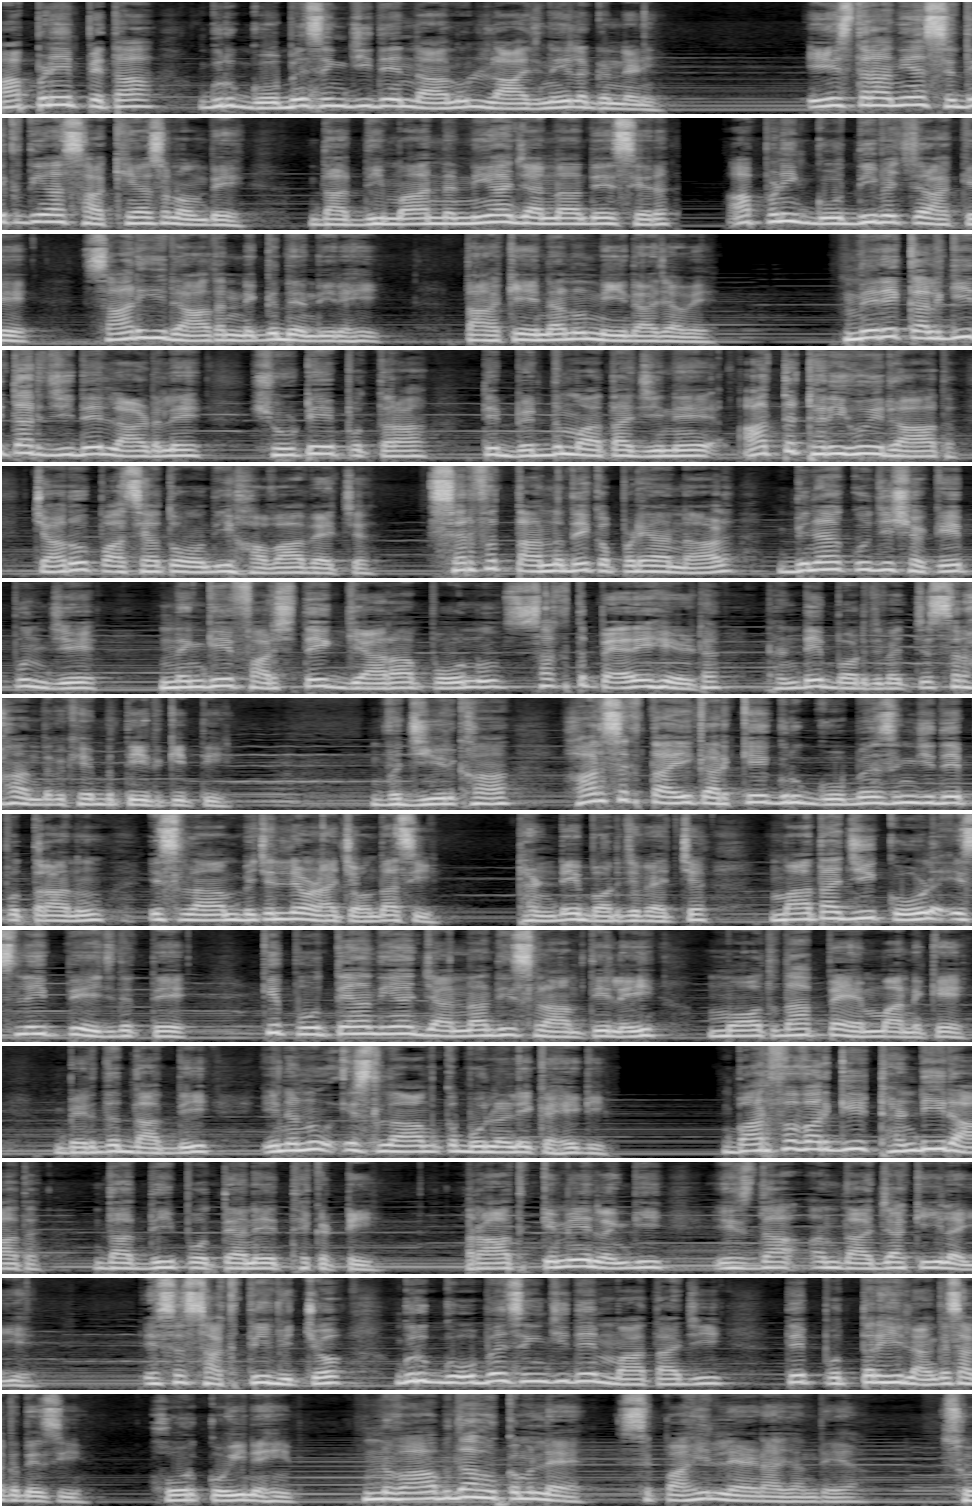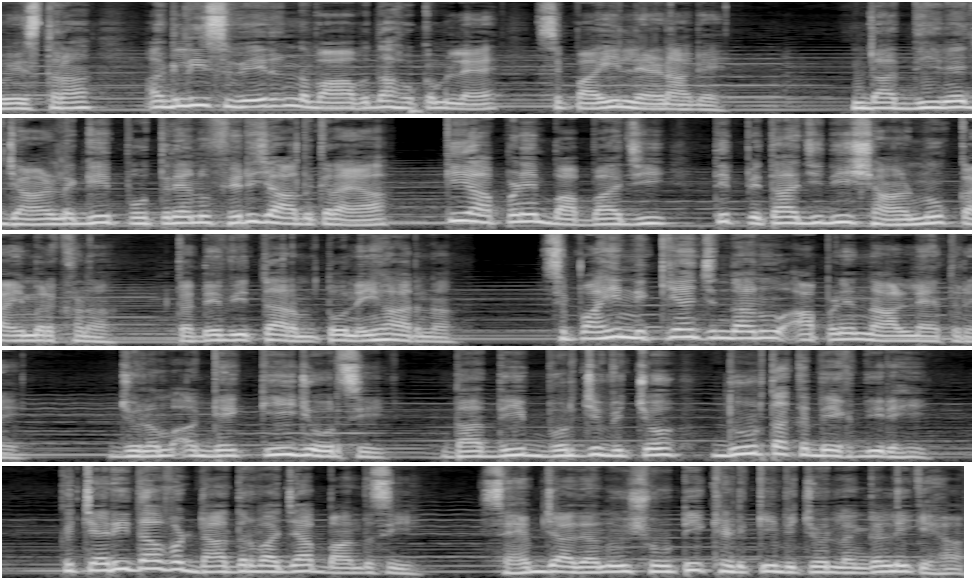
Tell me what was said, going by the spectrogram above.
ਆਪਣੇ ਪਿਤਾ ਗੁਰੂ ਗੋਬਿੰਦ ਸਿੰਘ ਜੀ ਦੇ ਨਾਂ ਨੂੰ ਲਾਜ ਨਹੀਂ ਲੱਗਣ ਦੇਣੀ। ਇਸ ਤਰ੍ਹਾਂ ਦੀਆਂ ਸਿੱਧਕ ਦੀਆਂ ਸਾਖੀਆਂ ਸੁਣਾਉਂਦੇ, ਦਾਦੀ ਮਾਂ ਨੰਨੀਆਂ ਜਾਨਾਂ ਦੇ ਸਿਰ ਆਪਣੀ ਗੋਦੀ ਵਿੱਚ ਰੱਖ ਕੇ ਸਾਰੀ ਰਾਤ ਨਿੱਘ ਦਿੰਦੀ ਰਹੀ, ਤਾਂ ਕਿ ਇਹਨਾਂ ਨੂੰ ਨੀਂਦ ਆ ਜਾਵੇ। ਮੇਰੇ ਕਲਗੀਧਰ ਜੀ ਦੇ ਲਾਡਲੇ ਛੋਟੇ ਪੁੱਤਰਾਂ ਤੇ ਬਿਰਧ ਮਾਤਾ ਜੀ ਨੇ ਅੱਤ ਠਰੀ ਹੋਈ ਰਾਤ ਚਾਰੋਂ ਪਾਸਿਆਂ ਤੋਂ ਆਉਂਦੀ ਹਵਾ ਵਿੱਚ ਸਿਰਫ ਤਨ ਦੇ ਕੱਪੜਿਆਂ ਨਾਲ ਬਿਨਾਂ ਕੁਝ ਛਕੇ ਪੁੰਜੇ ਨੰਗੇ ਫਰਸ਼ ਤੇ 11 ਪੋਹ ਨੂੰ ਸਖਤ ਪੈਰੇ ਹੇਠ ਠੰਡੇ ਬੁਰਜ ਵਿੱਚ ਸਰਹੰਦ ਵਿਖੇ ਬਤੀਤ ਕੀਤੀ। ਵਜ਼ੀਰ ਖਾਂ ਹਰ ਸਖਤਾਈ ਕਰਕੇ ਗੁਰੂ ਗੋਬਿੰਦ ਸਿੰਘ ਜੀ ਦੇ ਪੁੱਤਰਾਂ ਨੂੰ ਇਸਲਾਮ ਵਿੱਚ ਲਿਆਉਣਾ ਚਾਹੁੰਦਾ ਸੀ। ਠੰਡੇ ਬੁਰਜ ਵਿੱਚ ਮਾਤਾ ਜੀ ਕੋਲ ਇਸ ਲਈ ਭੇਜ ਦਿੱਤੇ ਕਿ ਪੋਤਿਆਂ ਦੀਆਂ ਜਾਨਾਂ ਦੀ ਸਲਾਮਤੀ ਲਈ ਮੌਤ ਦਾ ਭੈ ਮੰਨ ਕੇ ਬਿਰਧ ਦਾਦੀ ਇਹਨਾਂ ਨੂੰ ਇਸਲਾਮ ਕਬੂਲਣ ਲਈ ਕਹੇਗੀ। ਬਰਫ਼ ਵਰਗੀ ਠੰਡੀ ਰਾਤ ਦਾਦੀ ਪੋਤਿਆਂ ਨੇ ਇੱਥੇ ਕੱਟੀ। ਰਾਤ ਕਿਵੇਂ ਲੰਗੀ ਇਸ ਦਾ ਅੰਦਾਜ਼ਾ ਕੀ ਲਾਈਏ? ਇਸ ਸਖਤੀ ਵਿੱਚੋਂ ਗੁਰੂ ਗੋਬਿੰਦ ਸਿੰਘ ਜੀ ਦੇ ਮਾਤਾ ਜੀ ਤੇ ਪੁੱਤਰ ਹੀ ਲੰਘ ਸਕਦੇ ਸੀ, ਹੋਰ ਕੋਈ ਨਹੀਂ। ਨਵਾਬ ਦਾ ਹੁਕਮ ਲੈ ਸਿਪਾਹੀ ਲੈਣ ਆ ਜਾਂਦੇ ਆ। ਸੋ ਇਸ ਤਰ੍ਹਾਂ ਅਗਲੀ ਸਵੇਰ ਨਵਾਬ ਦਾ ਹੁਕਮ ਲੈ ਸਿਪਾਹੀ ਲੈਣ ਆ ਗਏ। ਦਾਦੀ ਨੇ ਜਾਣ ਲੱਗੇ ਪੋਤਰਿਆਂ ਨੂੰ ਫਿਰ ਯਾਦ ਕਰਾਇਆ ਕਿ ਆਪਣੇ ਬਾਬਾ ਜੀ ਤੇ ਪਿਤਾ ਜੀ ਦੀ ਸ਼ਾਨ ਨੂੰ ਕਾਇਮ ਰੱਖਣਾ, ਕਦੇ ਵੀ ਧਰਮ ਤੋਂ ਨਹੀਂ ਹਾਰਨਾ। ਸਿਪਾਹੀ ਨਿੱਕੀਆਂ ਜਿੰਦਾਂ ਨੂੰ ਆਪਣੇ ਨਾਲ ਲੈ ਤੁਰੇ। ਜ਼ੁਲਮ ਅੱਗੇ ਕੀ ਜ਼ੋਰ ਸੀ? ਦਾਦੀ ਬੁਰਜ ਵਿੱਚੋਂ ਦੂਰ ਤੱਕ ਦੇਖਦੀ ਰਹੀ। ਕਚਹਿਰੀ ਦਾ ਵੱਡਾ ਦਰਵਾਜ਼ਾ ਬੰਦ ਸੀ। ਸਹਿਬਜ਼ਾਦਿਆਂ ਨੂੰ ਛੋਟੀ ਖਿੜਕੀ ਵਿੱਚੋਂ ਲੰਘਣ ਲਈ ਕਿਹਾ।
